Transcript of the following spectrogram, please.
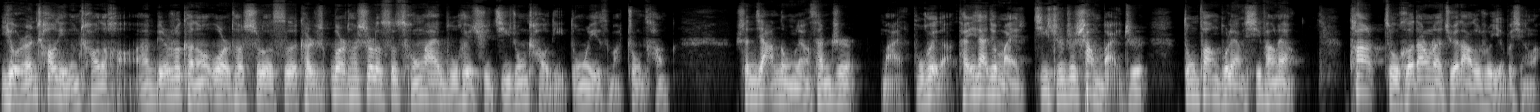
有人抄底能抄得好啊，比如说可能沃尔特施洛斯，可是沃尔特施洛斯从来不会去集中抄底，懂我意思吗？重仓，身价弄两三只。买不会的，他一下就买几十只、上百只，东方不亮西方亮，它组合当中的绝大多数也不行了，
